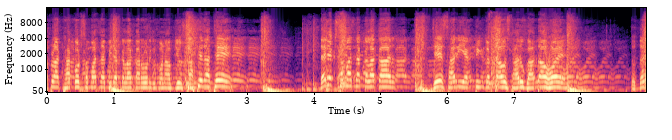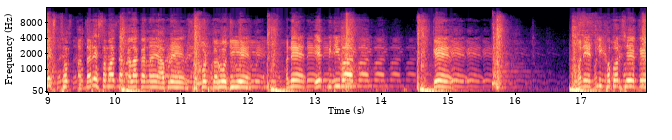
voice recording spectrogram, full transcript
આપણા ઠાકોર સમાજના બીજા કલાકારોને પણ આપજો. સાથે સાથે દરેક સમાજના કલાકાર જે સારી એક્ટિંગ કરતા હોય, સારું ગાતા હોય, તો દરેક દરેક સમાજના કલાકારને આપણે સપોર્ટ કરવો જોઈએ. અને એક બીજી વાત કે મને એટલી ખબર છે કે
